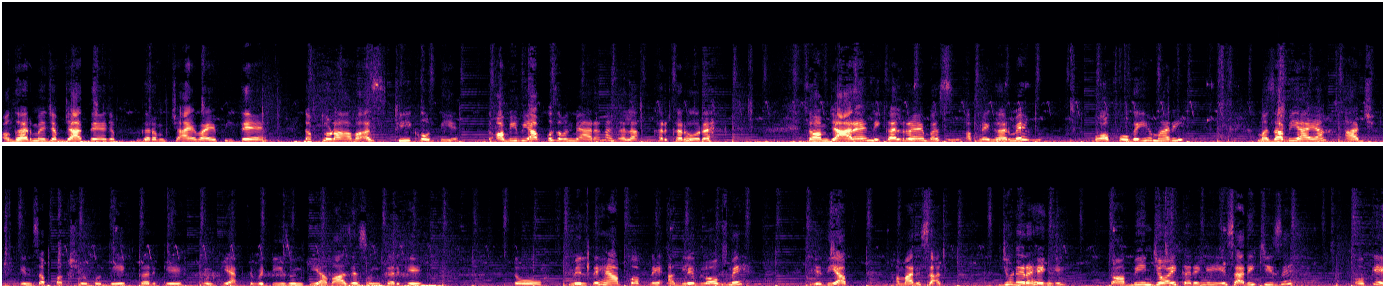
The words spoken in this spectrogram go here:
और घर में जब जाते हैं, जब गर्म चाय वाय पीते हैं, तब थोड़ा आवाज़ ठीक होती है। तो अभी भी आपको समझ में आ रहा है ना, गला खरखर हो रहा है। तो हम जा रहे हैं, निकल रहे हैं बस अपने घर में। वॉक हो गई हमारी। मज़ा भी आया आज इन सब पक्षियों को देख करके, उनकी एक्टिविटीज़ उनकी आवाज़ें सुन करके। तो मिलते हैं आपको अपने अगले ब्लॉग में। यदि आप हमारे साथ जुड़े रहेंगे तो आप भी इंजॉय करेंगे ये सारी चीज़ें। ओके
